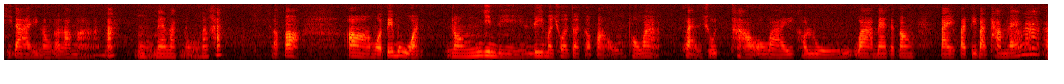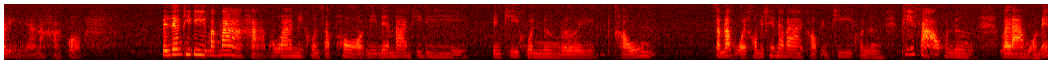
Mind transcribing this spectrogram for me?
ที่ได้น้องดอลลาร์มานะมแม่รักหนูนะคะ แล้วก็หมวยไปบวชน้องยินดีรีบมาช่วยจัดกระเป๋า เพราะว่าแขวนชุดขาวเอาไว้ เขารู้ว่าแม่จะต้องไปปฏิบัติธรรมแล้วนะอะไรอย่างเงี้ยนะคะ ก็ เป็นเรื่องที่ดีมากๆค่ะ เพราะว่ามีคนซัพพอร์ตมีแม่บ้านที่ดี เป็นพี่คนหนึ่งเลยเขาสำหรับหมวยเขาไม่ใช่แม่บ้านเขาเป็นพี่คนหนึ่งพี่สาวคนหนึ่งเวลาหมวยไม่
